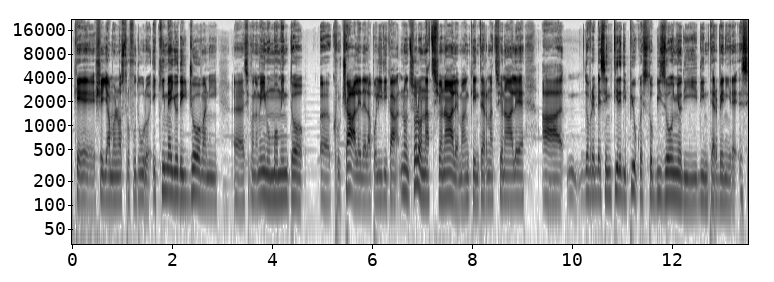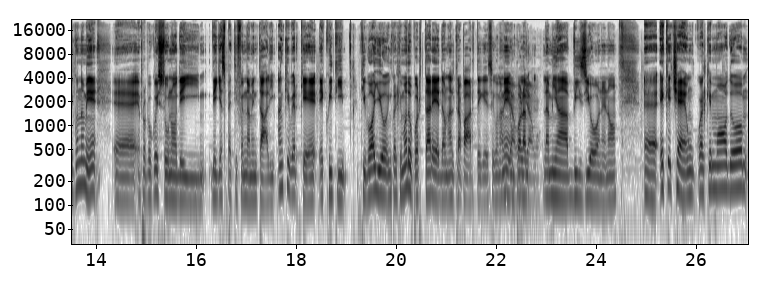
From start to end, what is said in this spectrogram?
che scegliamo il nostro futuro e chi meglio dei giovani, eh, secondo me in un momento eh, cruciale della politica non solo nazionale ma anche internazionale ha- dovrebbe sentire di più questo bisogno di, di intervenire e secondo me eh, è proprio questo uno dei- degli aspetti fondamentali anche perché e qui ti, ti voglio in qualche modo portare da un'altra parte che secondo me è un Andiamo, po' la, andiamo. la mia visione no? Eh, è che c'è un qualche modo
